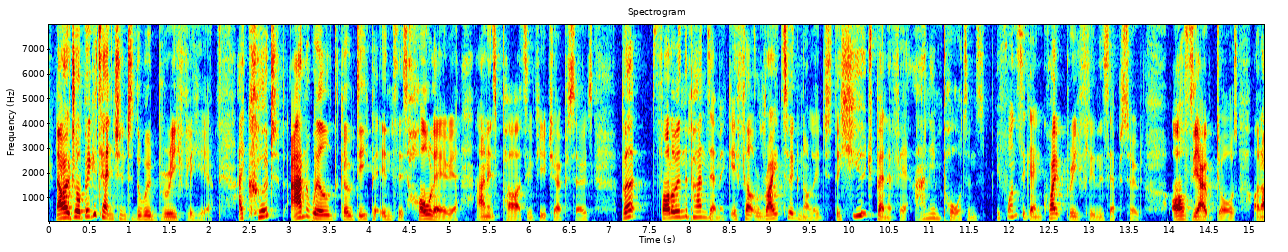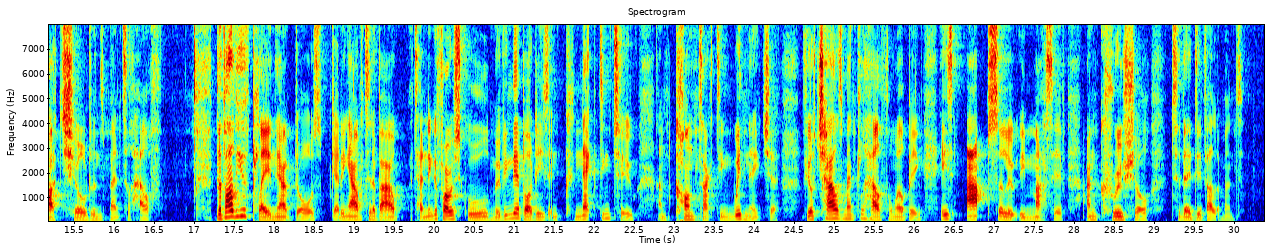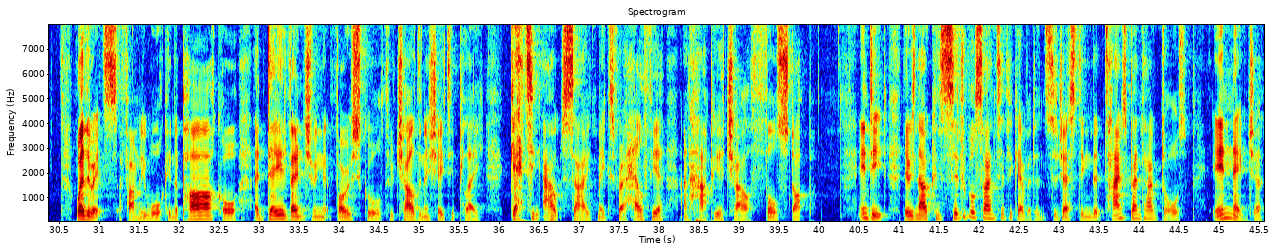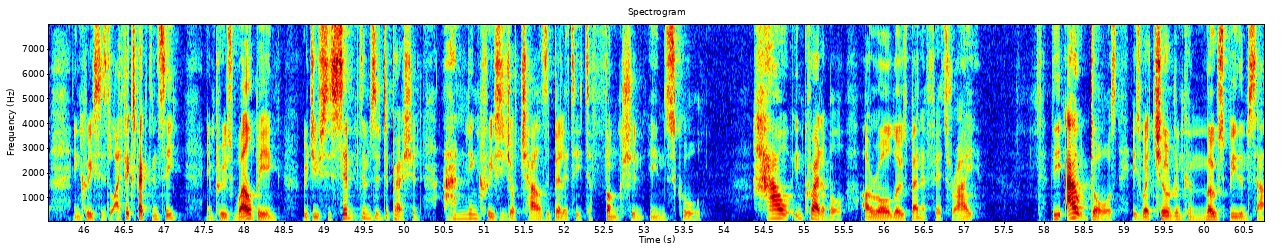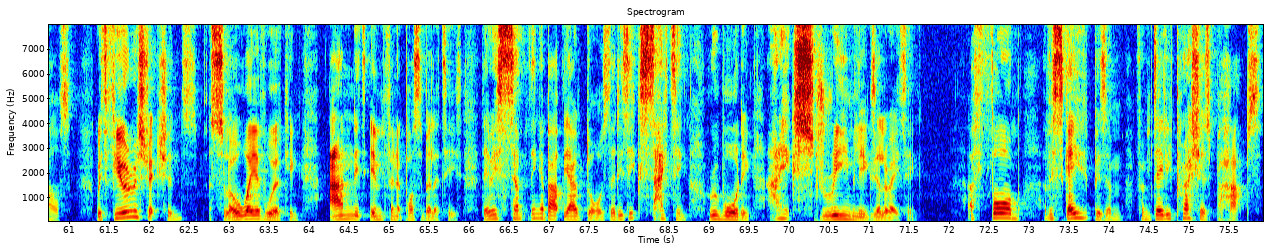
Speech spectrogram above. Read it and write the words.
Now, I draw big attention to the word briefly here. I could and will go deeper into this whole area and its parts in future episodes, but following the pandemic, it felt right to acknowledge the huge benefit and importance, if once again quite briefly in this episode, of the outdoors on our children's mental health. The value of play in the outdoors, getting out and about, attending a forest school, moving their bodies, and connecting to and contacting with nature for your child's mental health and well-being is absolutely massive and crucial to their development. Whether it's a family walk in the park or a day adventuring at forest school through child initiated play, getting outside makes for a healthier and happier child, full stop. Indeed, there is now considerable scientific evidence suggesting that time spent outdoors, in nature, increases life expectancy, improves well being, reduces symptoms of depression, and increases your child's ability to function in school. How incredible are all those benefits, right? The outdoors is where children can most be themselves. With fewer restrictions, a slow way of working, and its infinite possibilities, there is something about the outdoors that is exciting, rewarding, and extremely exhilarating. A form of escapism from daily pressures, perhaps.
